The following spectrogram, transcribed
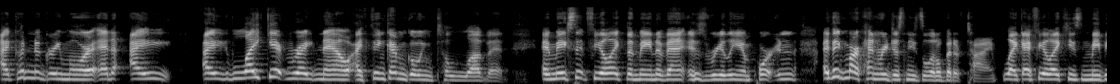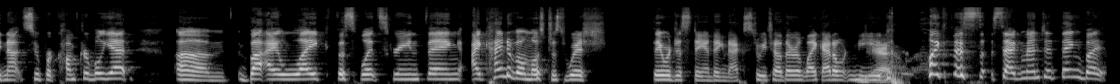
I couldn't agree more, and I I like it right now. I think I'm going to love it. It makes it feel like the main event is really important. I think Mark Henry just needs a little bit of time. Like I feel like he's maybe not super comfortable yet. Um, but I like the split screen thing. I kind of almost just wish they were just standing next to each other. Like I don't need yeah. like this segmented thing, but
